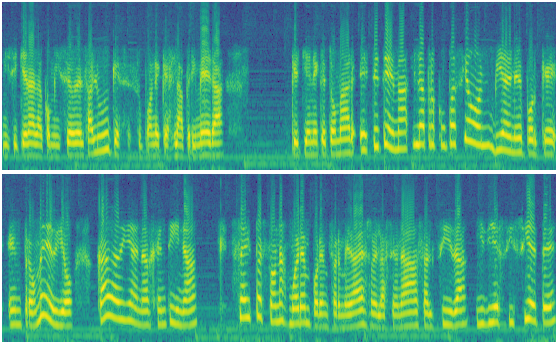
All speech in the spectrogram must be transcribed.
ni siquiera la Comisión de Salud, que se supone que es la primera que tiene que tomar este tema y la preocupación viene porque en promedio cada día en Argentina seis personas mueren por enfermedades relacionadas al SIDA y 17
